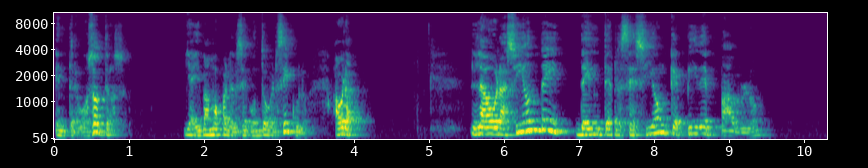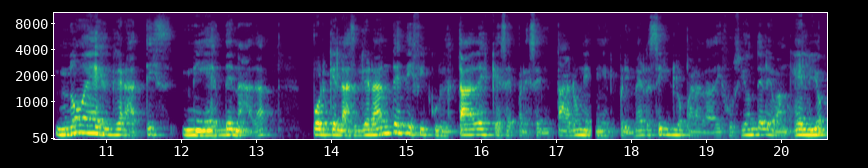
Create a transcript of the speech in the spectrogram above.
entre vosotros. Y ahí vamos para el segundo versículo. Ahora, la oración de, intercesión que pide Pablo no es gratis ni es de nada, porque las grandes dificultades que se presentaron en el primer siglo para la difusión del Evangelio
